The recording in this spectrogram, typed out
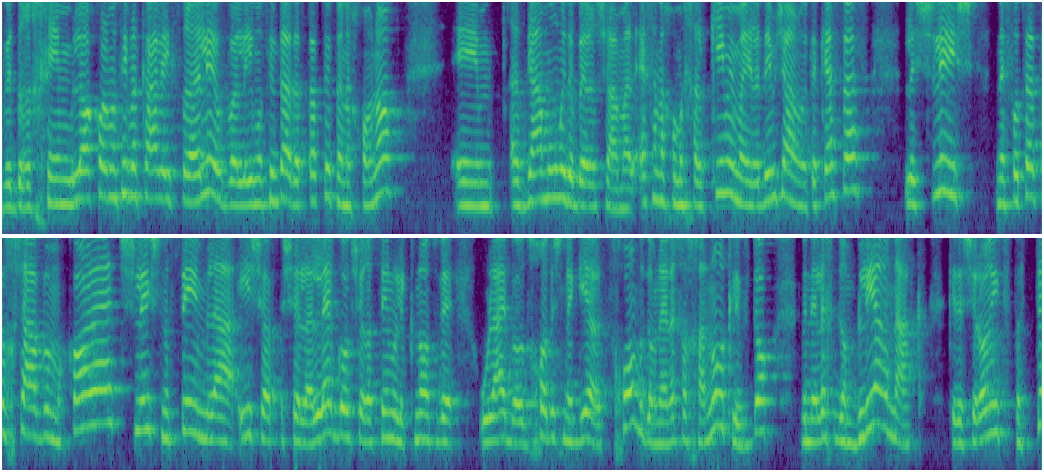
ודרכים, לא הכל מתאים לקהל הישראלי, אבל אם עושים את האדפטציות הנכונות, אז גם הוא מדבר שם על איך אנחנו מחלקים עם הילדים שלנו את הכסף לשליש נפוצץ עכשיו במכולת, שליש נשים לאיש של הלגו שרצינו לקנות ואולי בעוד חודש נגיע לסכום וגם נלך לחנות לבדוק ונלך גם בלי ארנק כדי שלא נתפתה,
